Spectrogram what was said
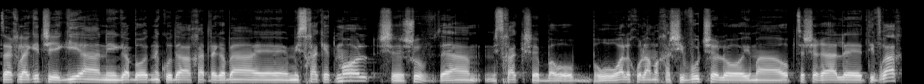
אה, צריך להגיד שהגיע, אני אגע בעוד נקודה אחת לגבי המשחק אתמול, ששוב, זה היה משחק שברורה לכולם החשיבות שלו עם האופציה שריאל אה, תברח,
